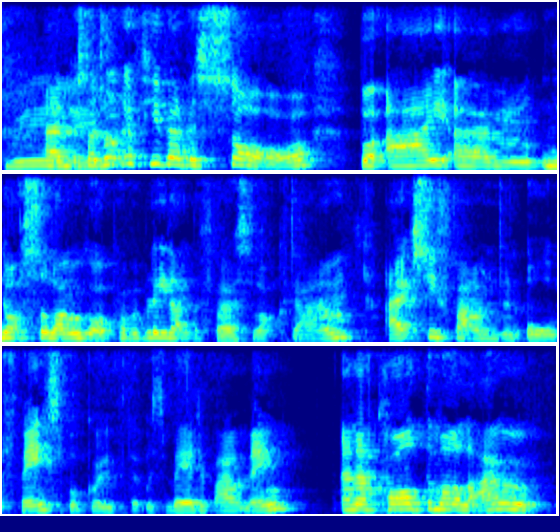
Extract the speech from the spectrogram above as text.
Really? Um, so I don't know if you've ever saw, but I um, not so long ago, probably like the first lockdown, I actually found an old Facebook group that was made about me, and I called them all out.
